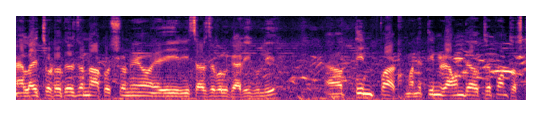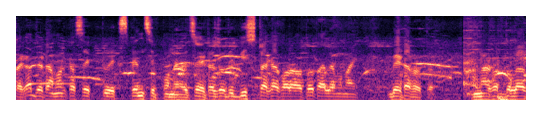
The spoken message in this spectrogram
মেলায় ছোটদের জন্য আকর্ষণীয় এই রিচার্জেবল গাড়িগুলি তিন পাক মানে তিন রাউন্ড দেওয়া হচ্ছে পঞ্চাশ টাকা, যেটা আমার কাছে একটু এক্সপেন্সিভ মনে হয়েছে। এটা যদি বিশ টাকা করা হতো, তাহলে মনে হয় বেটার হতো। নাগরদোলার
